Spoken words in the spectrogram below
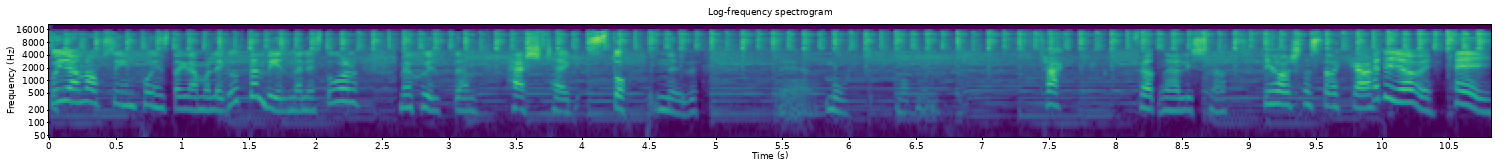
Gå gärna också in på Instagram och lägg upp en bild när ni står med skylten hashtag stopp nu eh, mot mobbning. Tack för att ni har lyssnat. Vi hörs nästa vecka. Ja, det gör vi. Hej!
